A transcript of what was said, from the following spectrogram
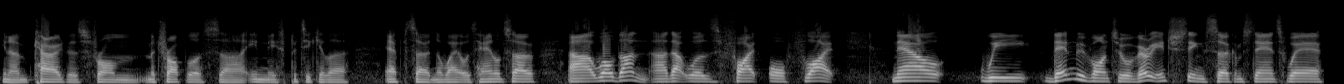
you know characters from Metropolis uh, in this particular episode and the way it was handled. So uh, well done. Uh, that was Fight or Flight. Now we then move on to a very interesting circumstance where.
